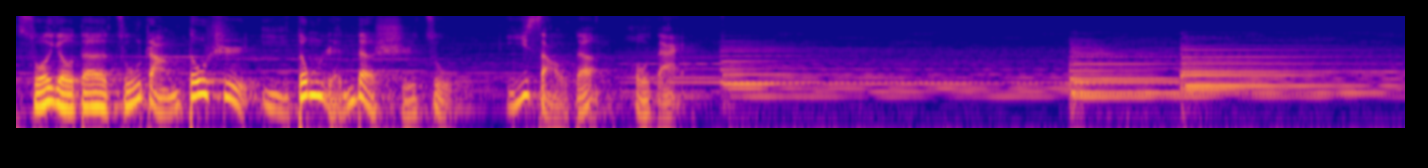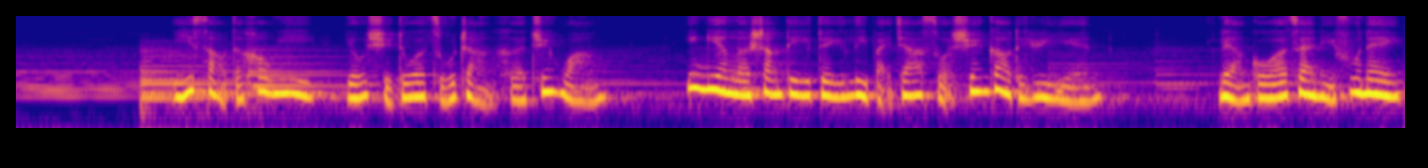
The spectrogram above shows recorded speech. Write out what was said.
所有的族长都是以东人的始祖，以扫的后代。以扫的后裔有许多族长和君王，应验了上帝对利百加所宣告的预言：两国在你腹内，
